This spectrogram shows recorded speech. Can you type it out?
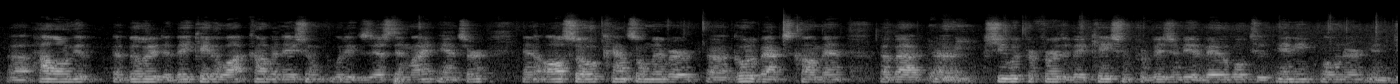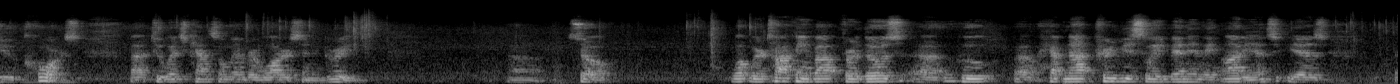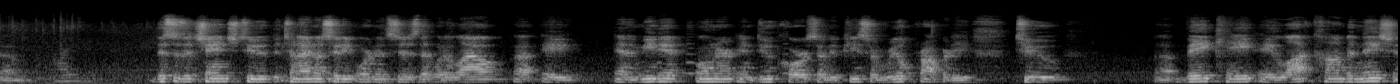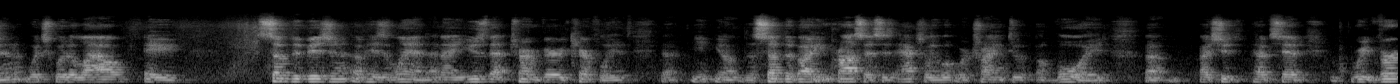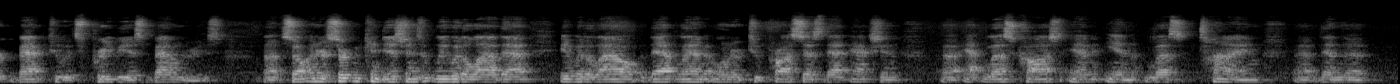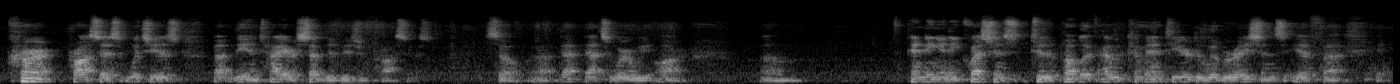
uh, how long the ability to vacate a lot combination would exist in my answer, and also Councilmember uh, Godovac's comment about uh, she would prefer the vacation provision be available to any owner in due course, uh, to which Councilmember Watterson agreed. Uh, So, what we're talking about for those uh, who uh, have not previously been in the audience is um, this is a change to the Tenino City ordinances that would allow uh, a, an immediate owner in due course of a piece of real property to uh, vacate a lot combination which would allow a subdivision of his land, and I use that term very carefully. Uh, You you know, the subdividing process is actually what we're trying to avoid. Uh, I should have said, revert back to its previous boundaries. Uh, So under certain conditions, we would allow that. It would allow that landowner to process that action uh, at less cost and in less time uh, than the current process, which is uh, the entire subdivision process. So uh, that, that's where we are. Um, Pending any questions to the public, I would commend to your deliberations if uh,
